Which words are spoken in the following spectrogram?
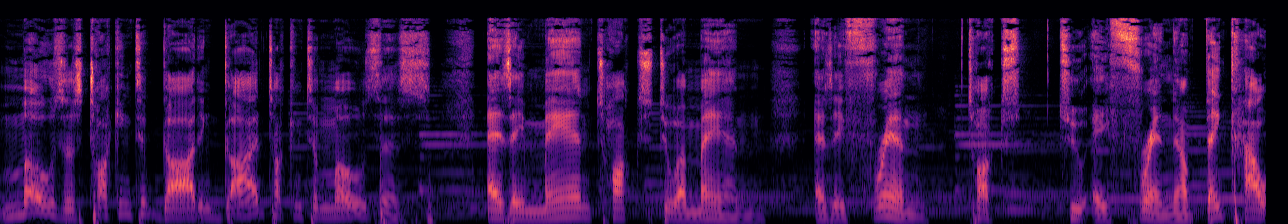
Moses talking to God and God talking to Moses as a man talks to a man, as a friend talks to a friend. Now, think how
